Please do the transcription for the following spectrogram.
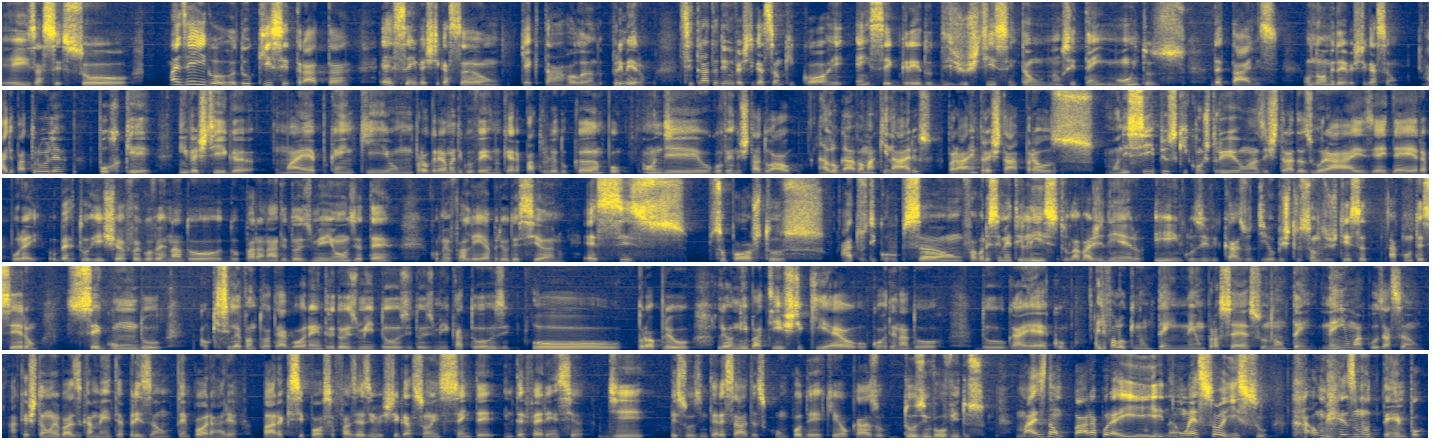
ex-assessor. Mas Igor, do que se trata essa investigação? O que é que está rolando? Primeiro, se trata de uma investigação que corre em segredo de justiça, então não se tem muitos detalhes. O nome da investigação: Rádio Patrulha, porque investiga uma época em que um programa de governo que era Patrulha do Campo, onde o governo estadual alugava maquinários para emprestar para os municípios que construíam as estradas rurais e a ideia era por aí. Roberto Richa foi governador do Paraná de 2011 até, como eu falei, abril desse ano. Esses supostos atos de corrupção, favorecimento ilícito, lavagem de dinheiro e inclusive caso de obstrução de justiça aconteceram segundo o que se levantou até agora entre 2012 e 2014. O próprio Leoni Batiste, que é o coordenador do GAECO, ele falou que não tem nenhum processo, não tem nenhuma acusação. A questão é basicamente a prisão temporária para que se possa fazer as investigações sem ter interferência de pessoas interessadas com poder, que é o caso dos envolvidos. Mas não para por aí, não é só isso. Ao mesmo tempo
